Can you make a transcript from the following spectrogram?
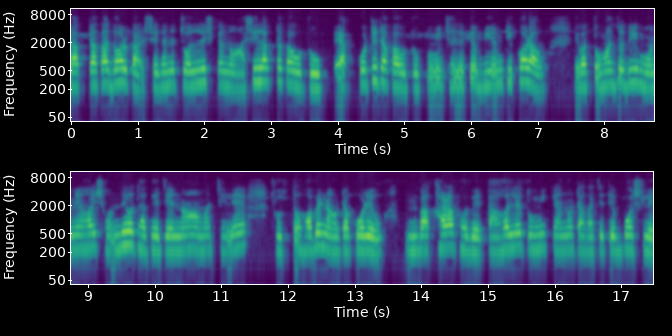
লাখ টাকা দরকার, সেখানে চল্লিশ কেন? আশি লাখ টাকা উঠুক, এক কোটি টাকা উঠুক, তুমি ছেলেকে বিএমটি করাও। এবার তোমার যদি মনে হয় সন্দেহ থাকে যে, না, আমার ছেলে সুস্থ হবে না ওটা করেও বা খারাপ হবে, তাহলে তুমি কেন টাকা চেতে বসলে?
